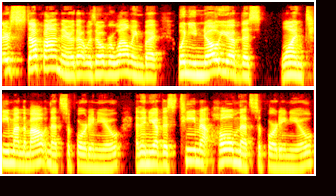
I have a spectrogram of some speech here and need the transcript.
there's stuff on there that was overwhelming, but when you know you have this one team on the mountain that's supporting you, and then you have this team at home that's supporting you,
